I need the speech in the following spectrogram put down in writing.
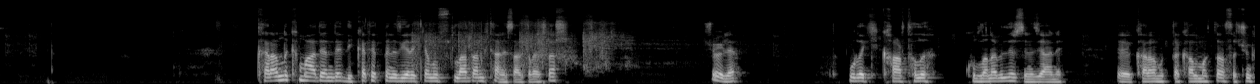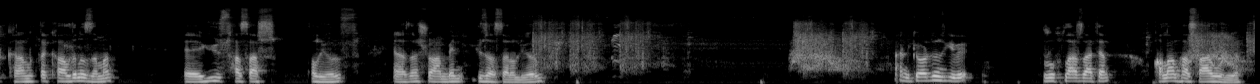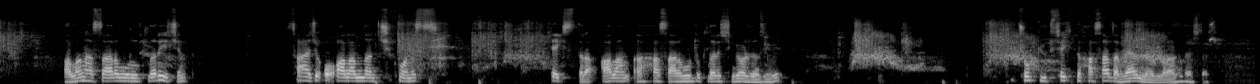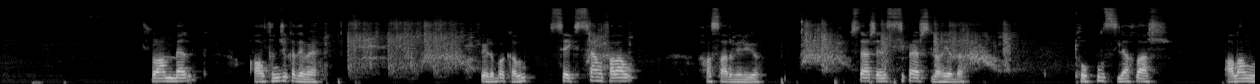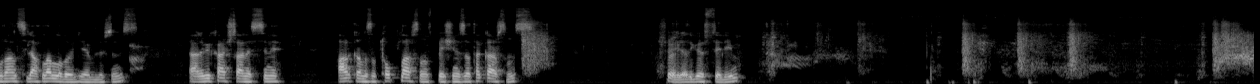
Karanlık madende dikkat etmeniz gereken unsurlardan bir tanesi arkadaşlar. Şöyle buradaki kartalı kullanabilirsiniz. Yani e, karanlıkta kalmaktansa çünkü karanlıkta kaldığınız zaman e, 100 hasar alıyoruz. En azından şu an ben 100 hasar alıyorum. Yani gördüğünüz gibi ruhlar zaten alan hasarı vuruyor. Alan hasarı vurdukları için sadece o alandan çıkmanız ekstra alan hasarı vurdukları için gördüğünüz gibi çok yüksek bir hasar da vermiyorlar arkadaşlar. Şu an ben 6. kademe şöyle bakalım 80 falan hasar veriyor. İsterseniz siper silah ya da toplu silahlar alan vuran silahlarla da oynayabilirsiniz. Yani birkaç tanesini arkanıza toplarsınız, peşinize takarsınız. Şöyle de göstereyim.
